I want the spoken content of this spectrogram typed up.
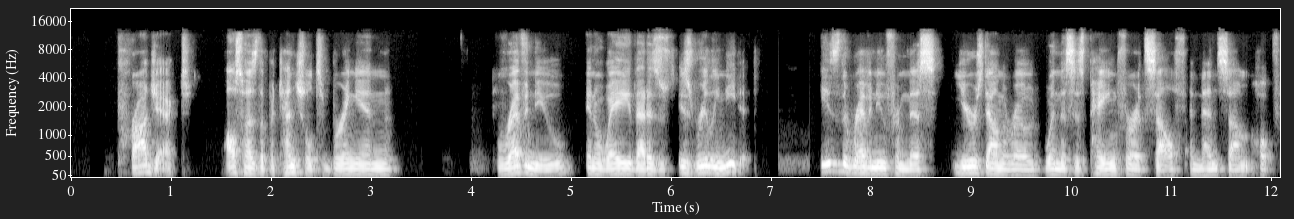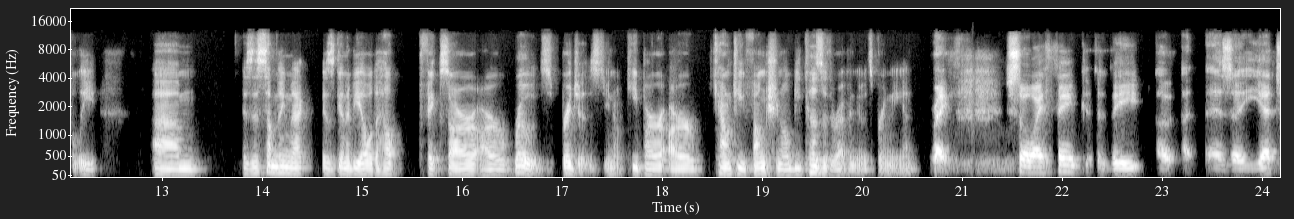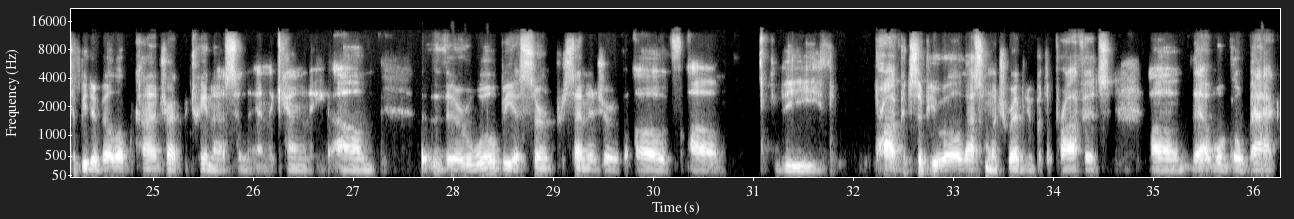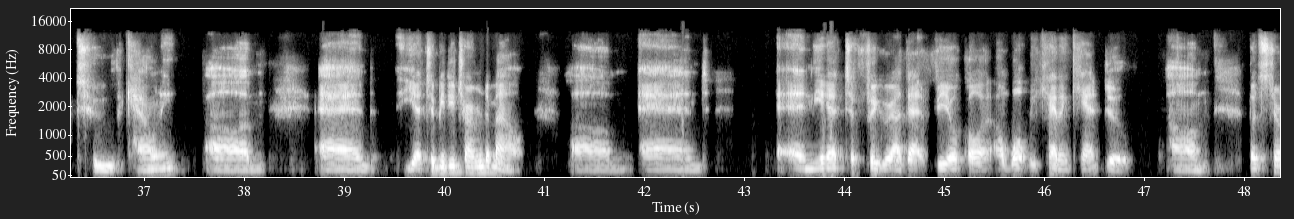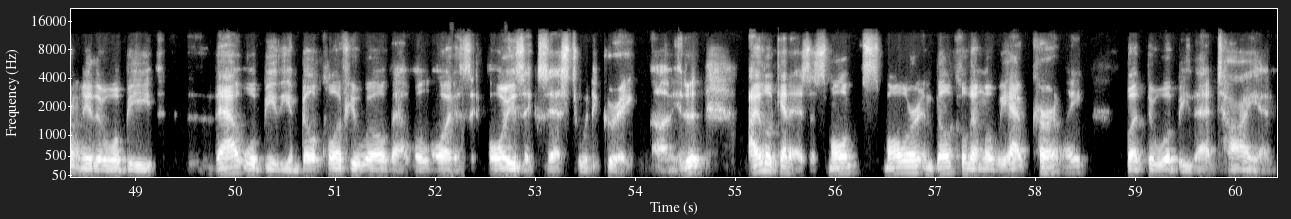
project also has the potential to bring in revenue in a way that is is really needed is the revenue from this years down the road when this is paying for itself and then some hopefully um, is this something that is going to be able to help fix our our roads bridges you know keep our our county functional because of the revenue it's bringing in right so i think the uh, as a yet to be developed contract between us and, and the county um, there will be a certain percentage of, of um, the profits, if you will, not so much revenue, but the profits um, that will go back to the county um, and yet to be determined amount. Um, and and yet to figure out that vehicle on what we can and can't do. Um, but certainly there will be that will be the umbilical, if you will, that will always always exist to a degree. Um, it, I look at it as a small smaller umbilical than what we have currently, but there will be that tie-in.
